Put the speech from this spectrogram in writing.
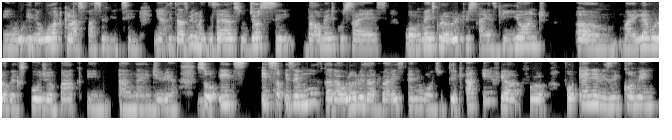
in in a world class facility yeah. it, it has been my desire to just see biomedical science or medical laboratory science beyond um my level of exposure back in uh, nigeria mm-hmm. so it's it's it's a move that I would always advise anyone to take. And if you're for for any reason coming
